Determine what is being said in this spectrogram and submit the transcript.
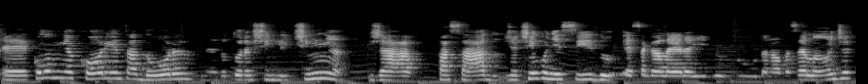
é, como a minha co-orientadora, né, a doutora Shirley, tinha já passado, já tinha conhecido essa galera aí do, do, da Nova Zelândia,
